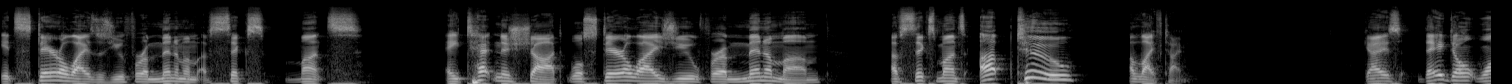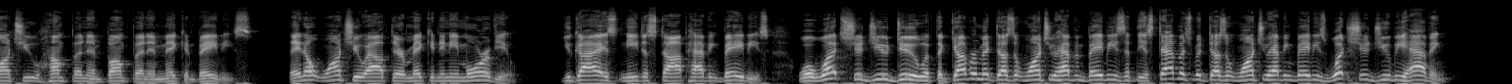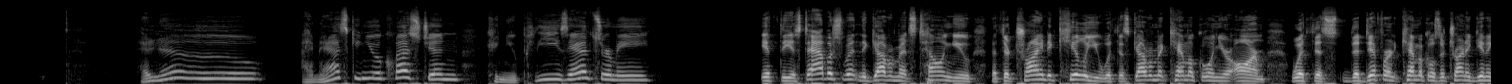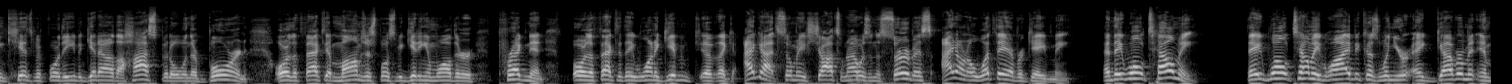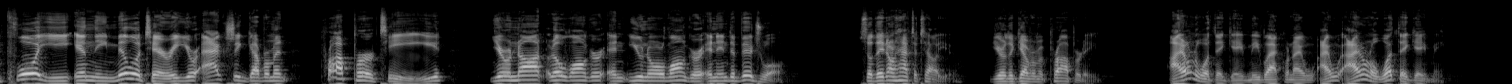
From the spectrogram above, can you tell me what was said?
It sterilizes you for a minimum of six months. A tetanus shot will sterilize you for a minimum of six months up to a lifetime. Guys, they don't want you humping and bumping and making babies. They don't want you out there making any more of you. You guys need to stop having babies. Well, what should you do if the government doesn't want you having babies? If the establishment doesn't want you having babies, what should you be having? Hello, I'm asking you a question. Can you please answer me? If the establishment and the government's telling you that they're trying to kill you with this government chemical in your arm, with this the different chemicals they're trying to get in kids before they even get out of the hospital when they're born, or the fact that moms are supposed to be getting them while they're pregnant, or the fact that they want to give them uh, like I got so many shots when I was in the service, I don't know what they ever gave me, and they won't tell me. They won't tell me. Why? Because when you're a government employee in the military, you're actually government property you're not no longer and you no longer an individual. So they don't have to tell you. You're the government property. I don't know what they gave me back when I, I I don't know what they gave me.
